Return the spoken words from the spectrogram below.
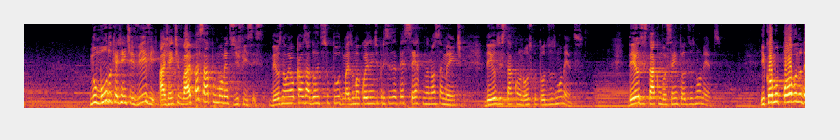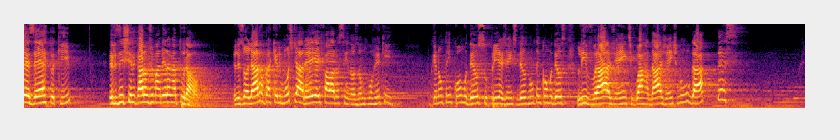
No mundo que a gente vive, a gente vai passar por momentos difíceis. Deus não é o causador disso tudo, mas uma coisa a gente precisa ter certo na nossa mente. Deus está conosco todos os momentos. Deus está com você em todos os momentos. E como o povo no deserto aqui, eles enxergaram de maneira natural. Eles olharam para aquele monte de areia e falaram assim: Nós vamos morrer aqui. Porque não tem como Deus suprir a gente, Deus não tem como Deus livrar a gente, guardar a gente num lugar desse.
